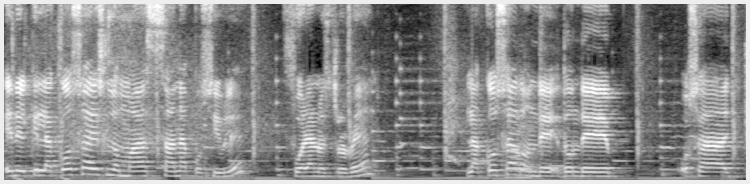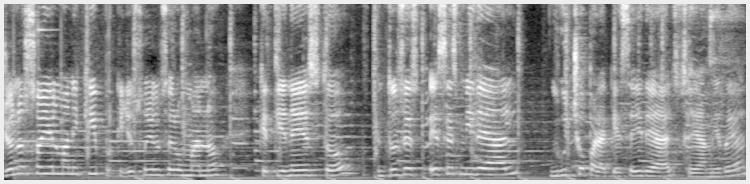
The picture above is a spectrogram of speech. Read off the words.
en el que la cosa es lo más sana posible, fuera nuestro real. La cosa donde, donde, o sea, yo no soy el maniquí porque yo soy un ser humano que tiene esto. Entonces, ese es mi ideal. Lucho para que ese ideal sea mi real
